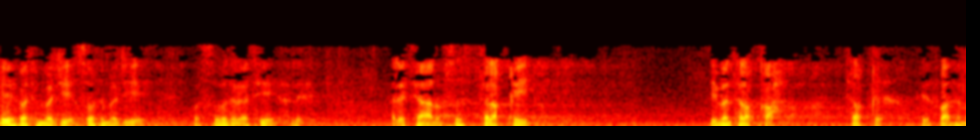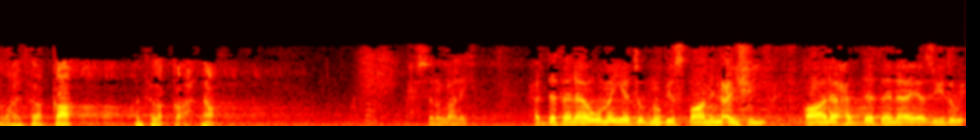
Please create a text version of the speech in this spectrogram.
في إثبات المجيء صفة المجيء والصفة التي الإتيان وصفة التلقي لمن تلقاه. تلقي في إثبات أن الله يتلقى من تلقاه. نعم. أحسن الله عليك. حدثنا أمية بن بسطام العيشي قال حدثنا يزيد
